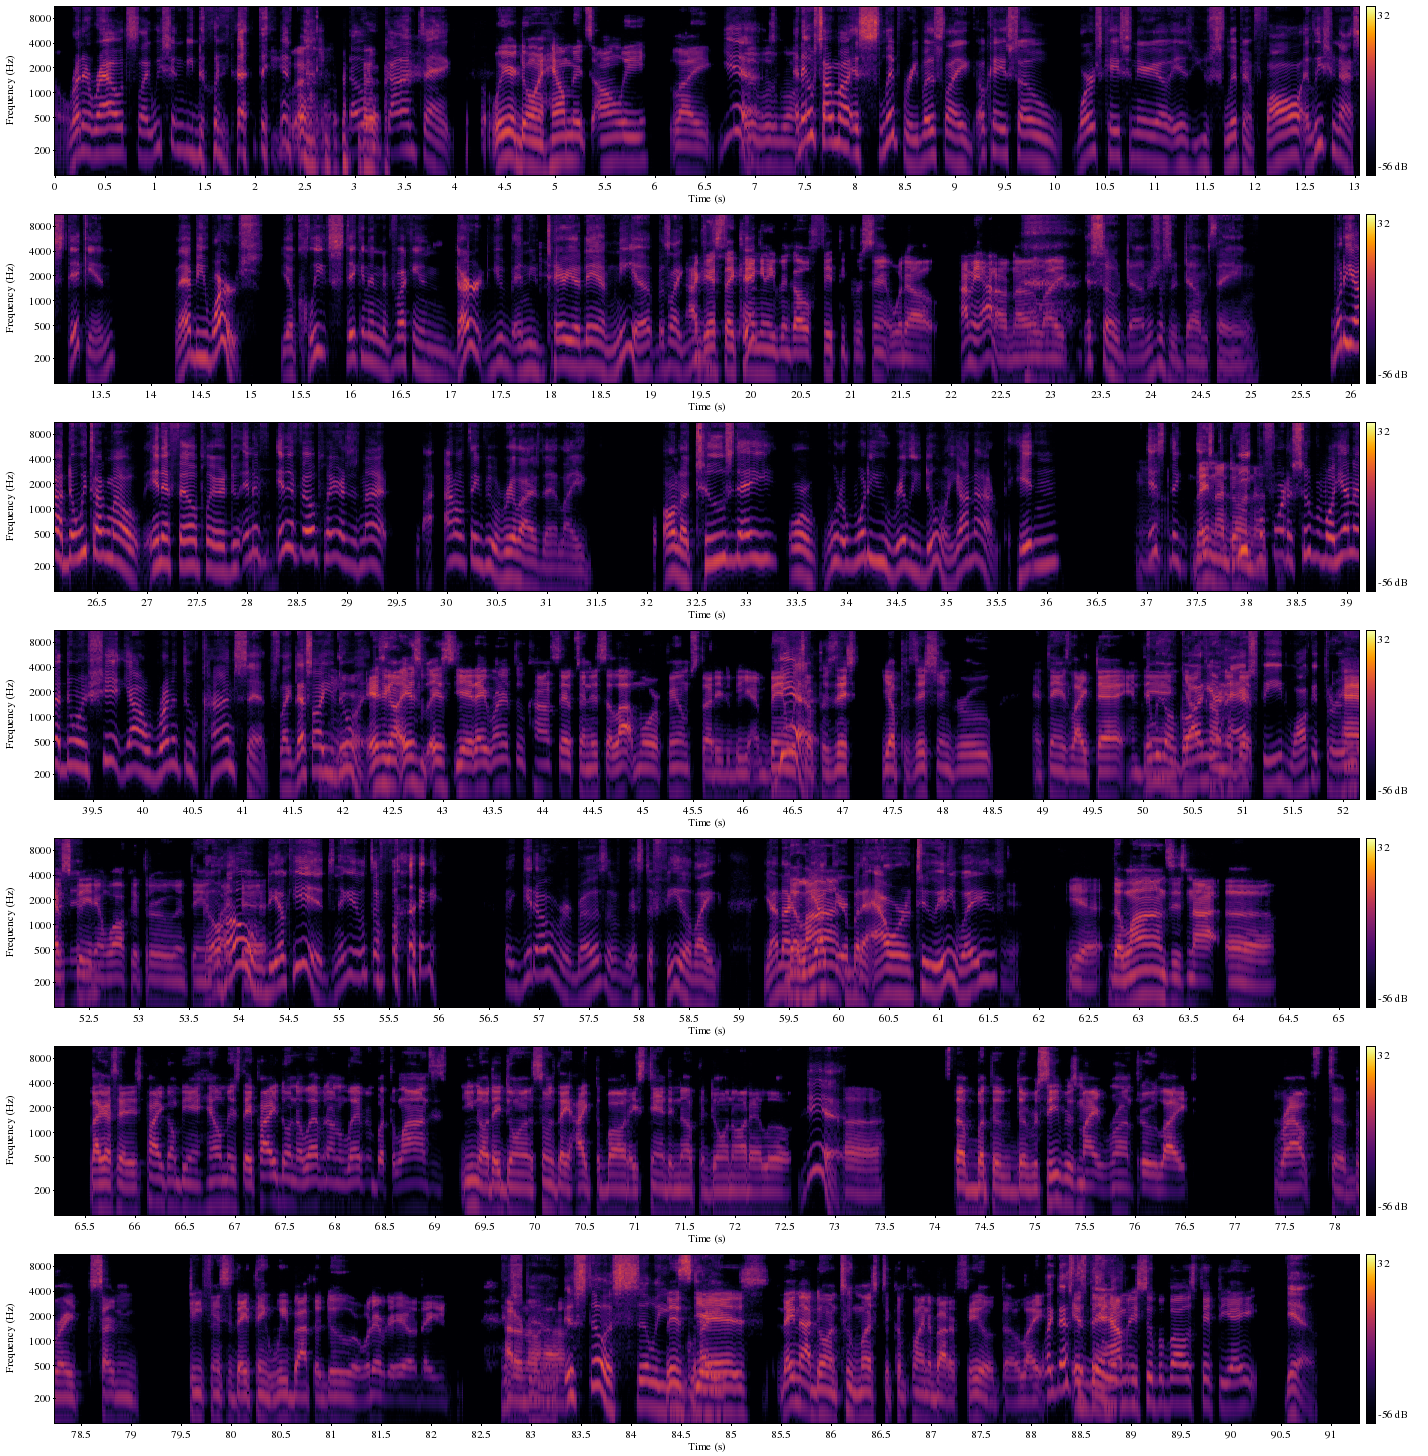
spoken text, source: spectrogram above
We, running routes. Like we shouldn't be doing nothing. no contact. we are doing helmets only. Like Yeah. what- what's going? And they was talking about it's slippery, but it's like okay, so worst case scenario is you slip and fall. At least you're not sticking. That'd be worse. Your cleats sticking in the fucking dirt, you and you tear your damn knee up. It's like I guess they can't even go fifty percent without. I mean, I don't know. Like it's so dumb. It's just a dumb thing. What do y'all do? We talking about NFL players. Do NFL players is not. I- I don't think people realize that. Like on a Tuesday, or what? What are you really doing? Y'all not hitting. It's the they it's not the doing week nothing. before the Super Bowl. Y'all not doing shit. Y'all running through concepts. Like that's all you Yeah, doing. It's gonna it's it's yeah, they running through concepts and it's a lot more film study to be being Yeah. with your position your position group and things like that. And then then we gonna go out here half speed, walk it through, half and speed and walk it through and things go like home that. to your kids, nigga. What the fuck? like get over it, bro. It's a it's the feel. Like y'all not The gonna be out there but an hour or two, anyways. Yeah, the lines is not uh like I said, it's probably gonna be in helmets. They probably doing eleven on eleven, but the lines is you know they doing as soon as they hike the ball, they standing up and doing all that little Yeah. uh stuff. But the the receivers might run through like routes to break certain defenses they think we about to do or whatever the hell they. I don't know how- It's still a silly. This yeah, it's, they not doing too much to complain about a field though. Like, Like, that's the it's been thing, how many Super Bowls? Fifty eight, yeah,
